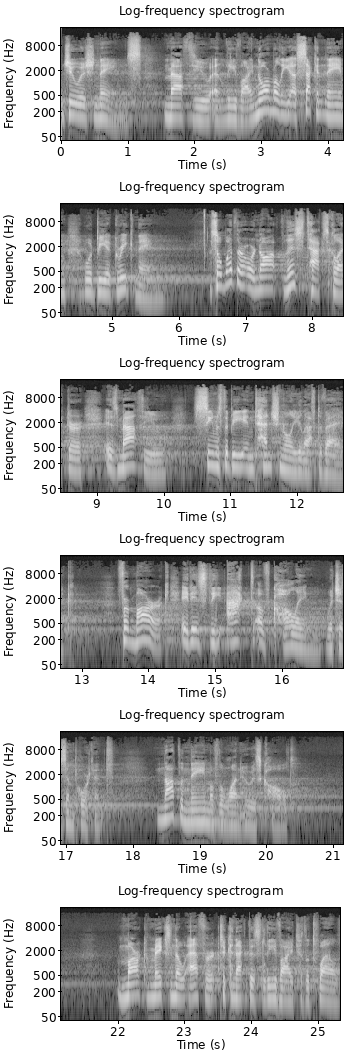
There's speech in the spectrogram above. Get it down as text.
Jewish names, Matthew and Levi. Normally, a second name would be a Greek name. So, whether or not this tax collector is Matthew seems to be intentionally left vague. For Mark, it is the act of calling which is important, not the name of the one who is called. Mark makes no effort to connect this Levi to the 12.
